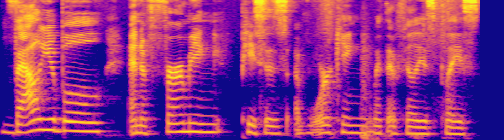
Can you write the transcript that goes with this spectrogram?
valuable and affirming pieces of working with Ophelia's Place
